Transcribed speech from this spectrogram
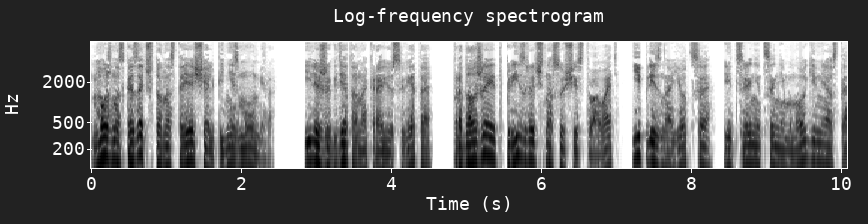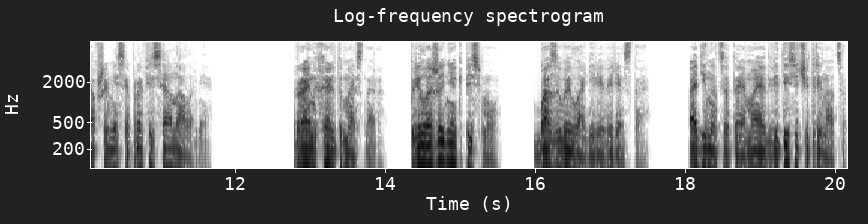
Можно сказать, что настоящий альпинизм умер, или же где-то на краю света продолжает призрачно существовать и признается и ценится немногими оставшимися профессионалами. Райнхельд Месснер. Приложение к письму. Базовый лагерь Эвереста. 11 мая 2013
